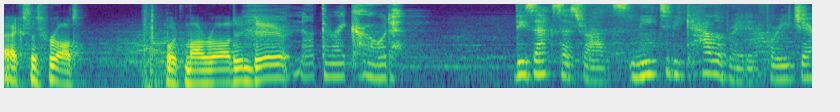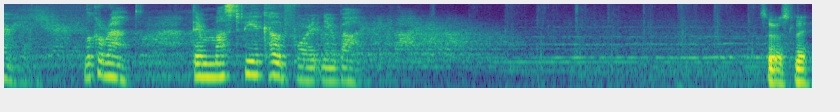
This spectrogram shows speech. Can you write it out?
Access rod. Put my rod in there. Not the right code. These access rods need to be calibrated for each area. Look around. There must be a code for it nearby. Seriously.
